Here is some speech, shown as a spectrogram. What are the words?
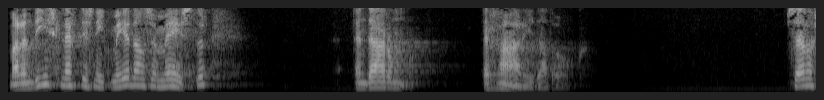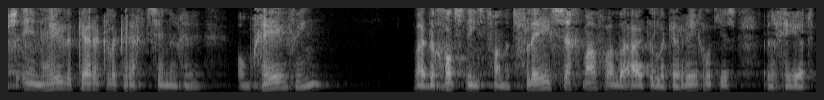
Maar een dienstknecht is niet meer dan zijn meester. En daarom ervaar je dat ook. Zelfs in hele kerkelijk rechtzinnige omgeving, waar de godsdienst van het vlees, zeg maar, van de uiterlijke regeltjes regeert,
